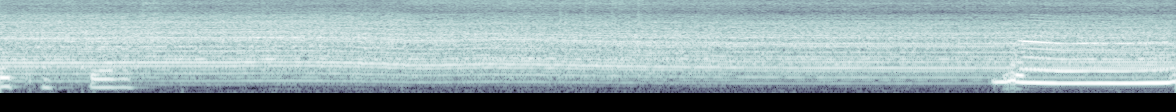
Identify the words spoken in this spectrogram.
Bak. Ee,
